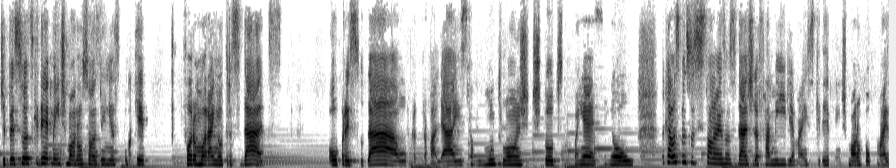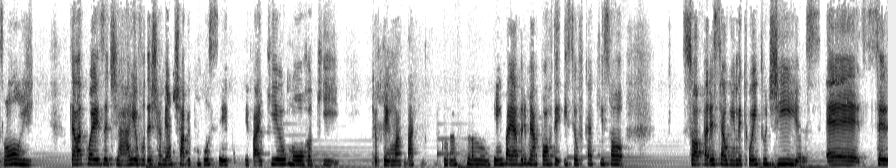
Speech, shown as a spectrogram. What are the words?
De pessoas que de repente moram sozinhas porque foram morar em outras cidades, ou para estudar, ou para trabalhar, e estão muito longe de todos que conhecem, ou aquelas pessoas que estão na mesma cidade da família, mas que de repente moram um pouco mais longe. Aquela coisa de, ai, ah, eu vou deixar minha chave com você, porque vai que eu morro aqui, que eu tenho um ataque de coração, quem vai abrir minha porta? E se eu ficar aqui só só aparecer alguém daqui oito dias. Você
